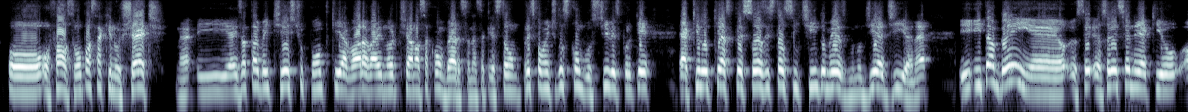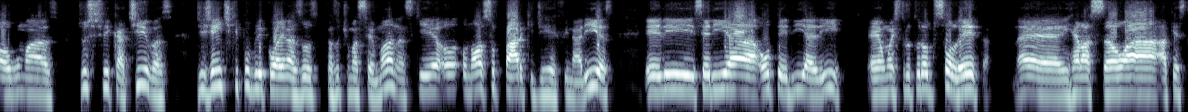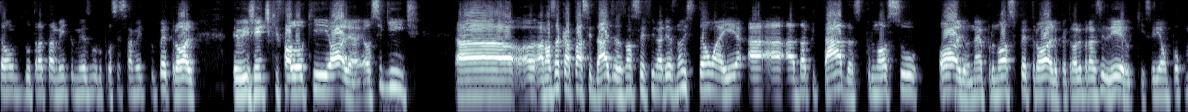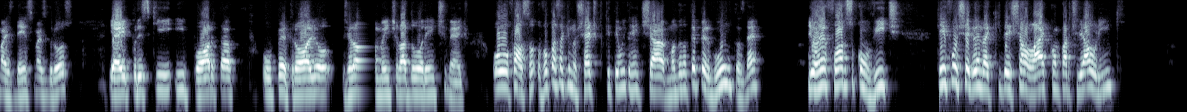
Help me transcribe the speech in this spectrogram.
Ô Fausto, vou passar aqui no chat, né? E é exatamente este o ponto que agora vai nortear nossa conversa, nessa questão, principalmente dos combustíveis, porque é aquilo que as pessoas estão sentindo mesmo no dia a dia, né? E, e também é, eu, eu, selecionei aqui algumas justificativas de gente que publicou aí nas, nas últimas semanas que o, o, nosso parque de refinarias ele seria ou teria ali é, uma estrutura obsoleta né, em relação à, à questão do tratamento mesmo do processamento do petróleo. Teve gente que falou que, olha, é o seguinte, a, a nossa capacidade, as nossas refinarias não estão aí a, a, adaptadas para o nosso óleo, né, para o nosso petróleo, petróleo brasileiro, que seria um pouco mais denso, mais grosso, e aí por isso que importa o petróleo, geralmente lá do Oriente Médio. Ô, Falso, eu vou passar aqui no chat, porque tem muita gente já mandando até perguntas, né? E eu reforço o convite. Quem for chegando aqui, deixar o like, compartilhar o link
